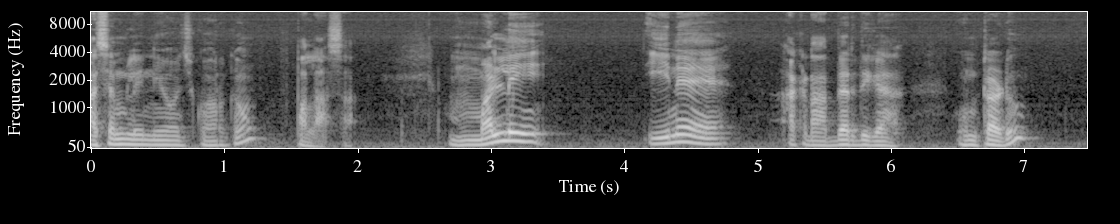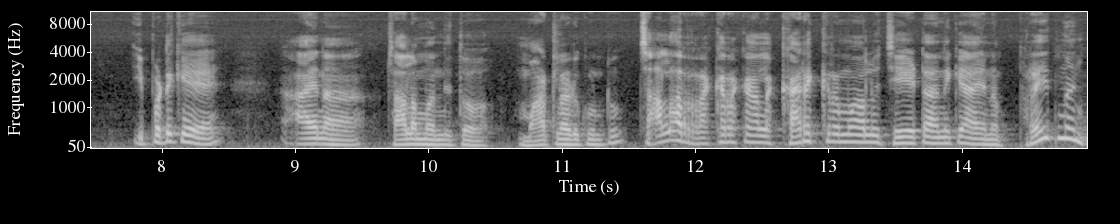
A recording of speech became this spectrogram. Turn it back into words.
అసెంబ్లీ నియోజకవర్గం పలాస. మళ్ళీ ఈయనే అక్కడ అభ్యర్థిగా ఉంటాడు. ఇప్పటికే ఆయన చాలామందితో మాట్లాడుకుంటూ చాలా రకరకాల కార్యక్రమాలు చేయటానికి ఆయన ప్రయత్నం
